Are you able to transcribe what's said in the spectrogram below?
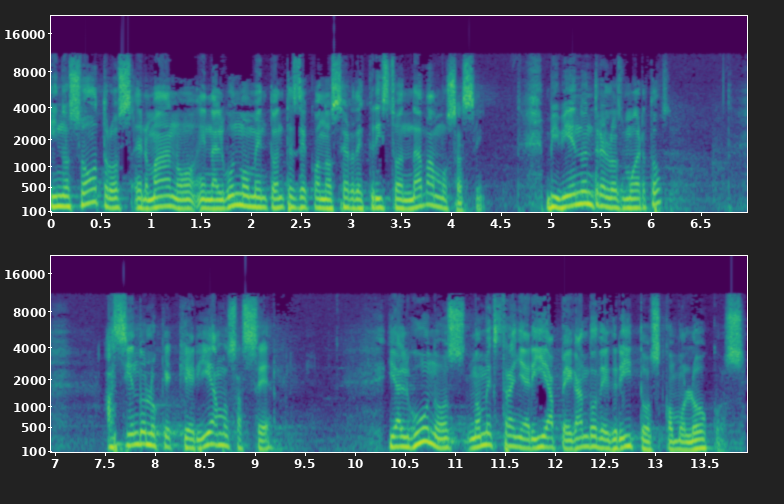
Y nosotros, hermano, en algún momento antes de conocer de Cristo andábamos así, viviendo entre los muertos, haciendo lo que queríamos hacer y algunos, no me extrañaría, pegando de gritos como locos.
